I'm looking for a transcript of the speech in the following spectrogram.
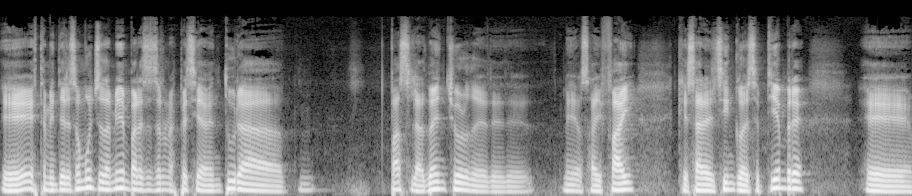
Eh, este me interesó mucho también. Parece ser una especie de aventura puzzle adventure de, de- de medio sci-fi que sale el 5 de septiembre. Eh,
